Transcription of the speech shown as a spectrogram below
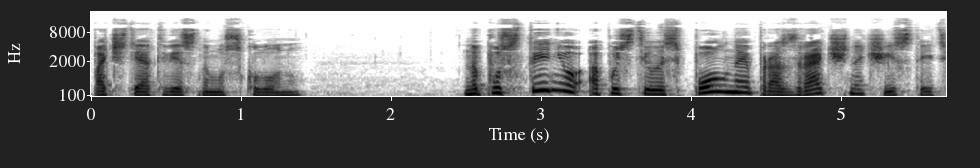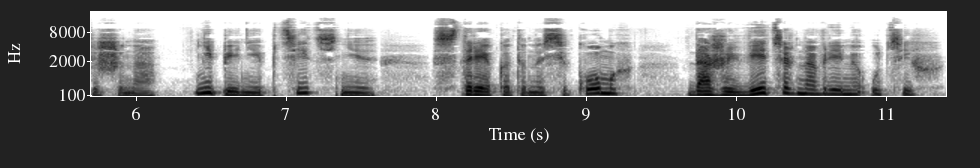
почти отвесному склону. На пустыню опустилась полная прозрачно чистая тишина. Ни пения птиц, ни стрекота насекомых, даже ветер на время утих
